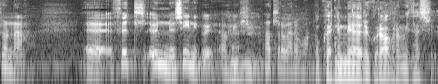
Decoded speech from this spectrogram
svona uh, full unnu síningu okkar, mm -hmm. allra vera von. Og hvernig meður ykkur áfram í þessu?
